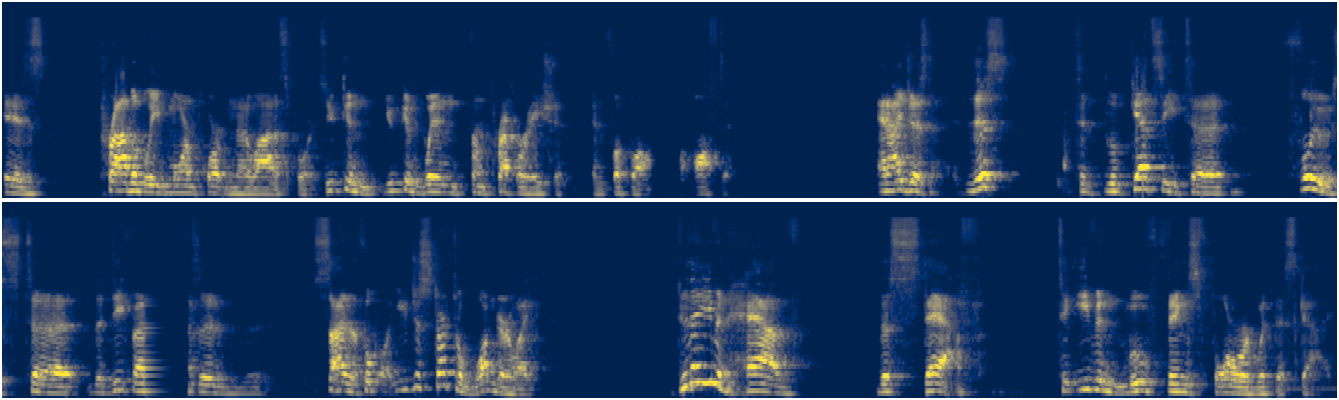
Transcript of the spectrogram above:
is probably more important than a lot of sports. You can you can win from preparation in football often, and I just this to Luke Getsy to Flus to the defensive side of the football, you just start to wonder like, do they even have the staff to even move things forward with this guy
